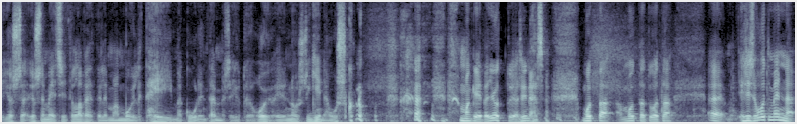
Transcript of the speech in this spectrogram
jos, sä, jos sä meet siitä lavetelemaan muille, että hei, mä kuulin tämmöisen jutun, oi, en olisi ikinä uskonut. Makeita juttuja sinänsä. mutta, mutta tuota, siis voit mennä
